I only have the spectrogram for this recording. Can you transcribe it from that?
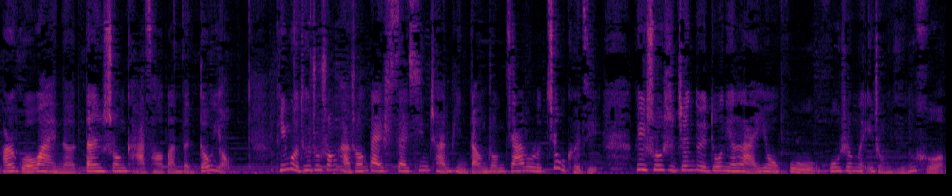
而国外呢单双卡槽版本都有。苹果推出双卡双待是在新产品当中加入了旧科技，可以说是针对多年原来用户呼声的一种迎合。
